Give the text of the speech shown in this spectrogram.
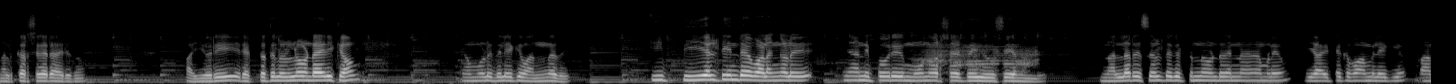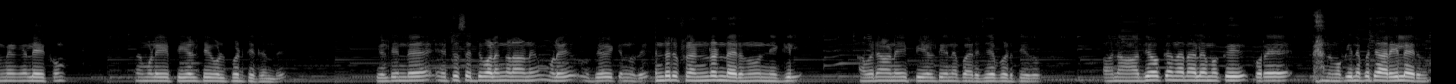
നെൽകർഷകരായിരുന്നു. അയ്യൊരു രക്തത്തിലുള്ളതുകൊണ്ടായിരിക്കാം നമ്മൾ ഇതിലേക്ക് വന്നത്. ഈ പി എൽ ടീന്റെ വളങ്ങൾ ഞാനിപ്പോൾ ഒരു മൂന്ന് വർഷമായിട്ട് യൂസ് ചെയ്യുന്നുണ്ട്. നല്ല റിസൾട്ട് കിട്ടുന്നതുകൊണ്ട് തന്നെ നമ്മൾ ഈ ഹൈടെക് ഫാമിലേക്ക് ഫാമിങ്ങിലേക്കും നമ്മൾ ഈ പി എൽ ടി ഉൾപ്പെടുത്തിയിട്ടുണ്ട്. പി എൽ ടീന്റെ ടു സെറ്റ് വളങ്ങളാണ് നമ്മൾ ഉപയോഗിക്കുന്നത്. എന്റെ ഒരു ഫ്രണ്ട് ഉണ്ടായിരുന്നു നിഖിൽ. അവനാണ് ഈ പി എൽ ടീനെ പരിചയപ്പെടുത്തിയതും. അവൻ ആദ്യമൊക്കെ എന്ന് പറഞ്ഞാൽ നമുക്ക് കുറേ നമുക്ക് ഇതിനെപ്പറ്റി അറിയില്ലായിരുന്നു.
